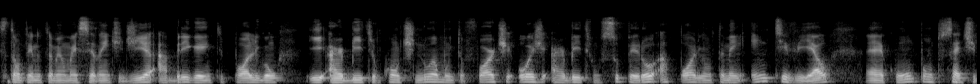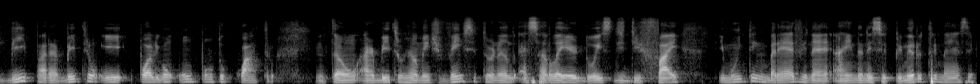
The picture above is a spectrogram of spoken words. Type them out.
estão tendo também um excelente dia. A briga entre Polygon e Arbitrum continua muito forte. Hoje Arbitrum superou a Polygon também em TVL, é, com 1.7 bi para Arbitrum e Polygon 1.4. Então Arbitrum realmente vem se tornando essa layer 2 de DeFi e muito em breve, né, ainda nesse primeiro trimestre,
